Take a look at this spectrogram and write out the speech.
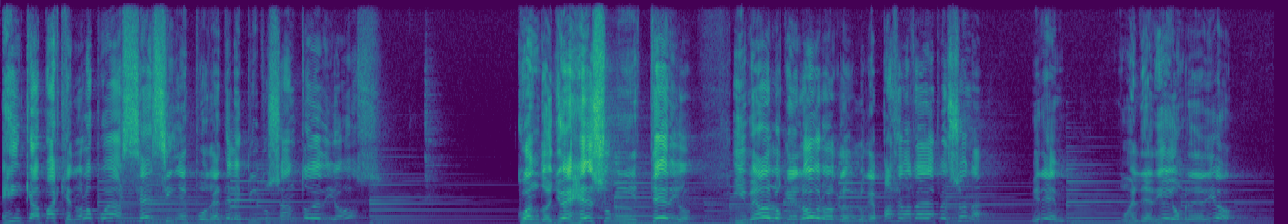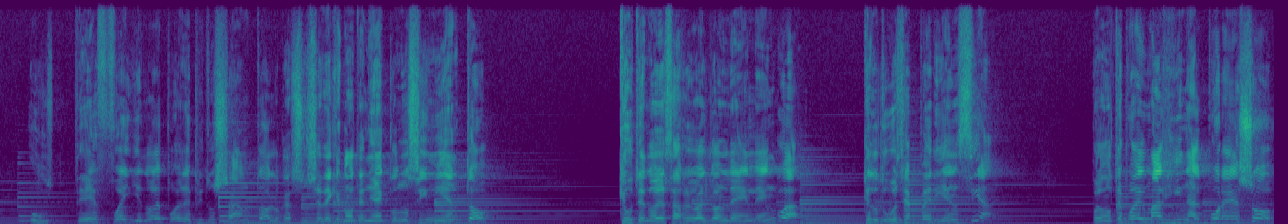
es incapaz que no lo puedas hacer sin el poder del Espíritu Santo de Dios. Cuando yo ejerzo un ministerio y veo lo que logro, lo que, lo que pasa en otras personas, miren, mujer de Dios y hombre de Dios, usted fue lleno del poder del Espíritu Santo. Lo que sucede es que no tenía el conocimiento. Que usted no desarrolló el don de lengua. Que no tuvo esa experiencia. Pero no te puedes marginar por eso.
